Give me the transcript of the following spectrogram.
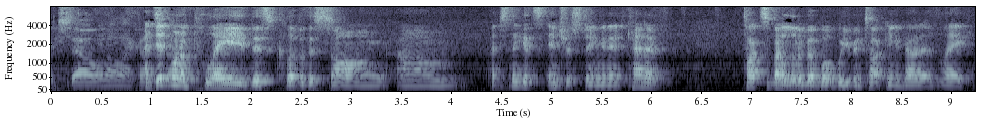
Excel and all that kind I of stuff. I did want to play this clip of the song. Um, I just think it's interesting, and it kind of talks about a little bit what we've been talking about of like,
